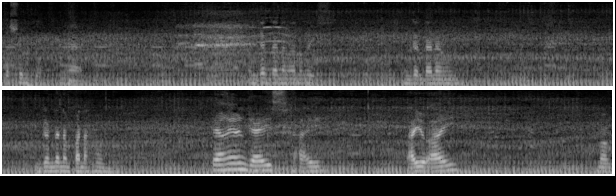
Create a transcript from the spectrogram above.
sitwasyon ko. Kaya ang ganda ng ano guys. Ang ganda ng ang ganda ng panahon. Kaya ngayon guys ay tayo ay mag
